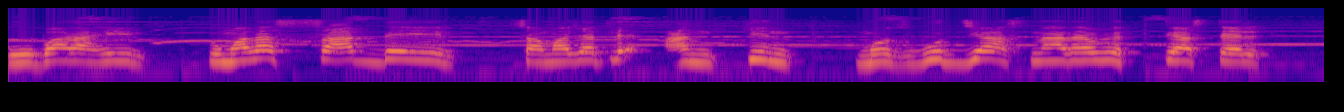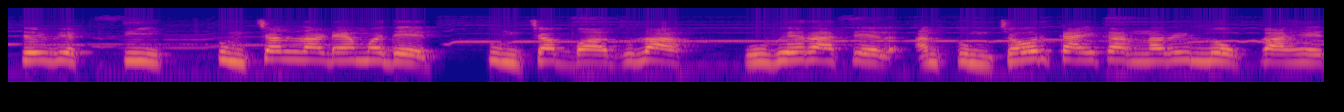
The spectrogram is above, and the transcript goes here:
उभा राहील तुम्हाला साथ देईल. समाजातले आणखीन मजबूत जे असणाऱ्या व्यक्ती असतील ते व्यक्ती तुमच्या लढ्यामध्ये तुमच्या बाजूला उभे राहतील आणि तुमच्यावर काय करणारे लोक आहेत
